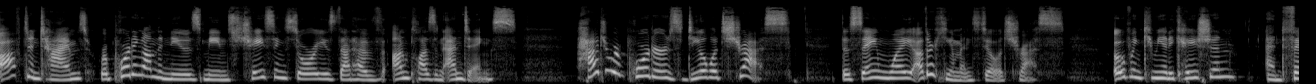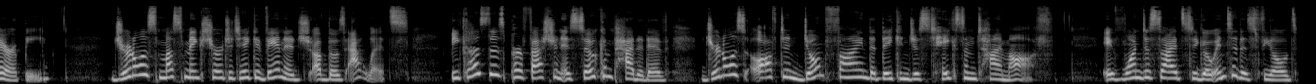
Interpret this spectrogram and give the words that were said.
Oftentimes, reporting on the news means chasing stories that have unpleasant endings. How do reporters deal with stress? The same way other humans deal with stress open communication and therapy. Journalists must make sure to take advantage of those outlets. Because this profession is so competitive, journalists often don't find that they can just take some time off. If one decides to go into this field,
